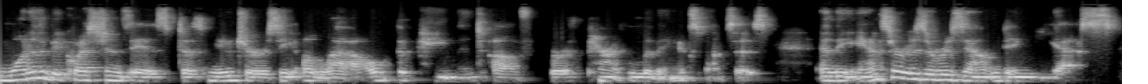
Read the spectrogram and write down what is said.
one of the big questions is Does New Jersey allow the payment of birth parent living expenses? And the answer is a resounding yes.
